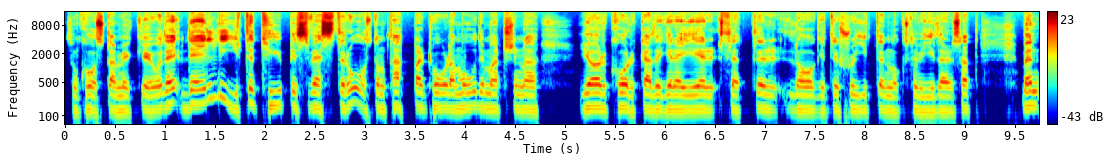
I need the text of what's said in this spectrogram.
som kostar mycket. Och det, det är lite typiskt Västerås, de tappar tålamod i matcherna, gör korkade grejer, sätter laget i skiten och så vidare. Så att, men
